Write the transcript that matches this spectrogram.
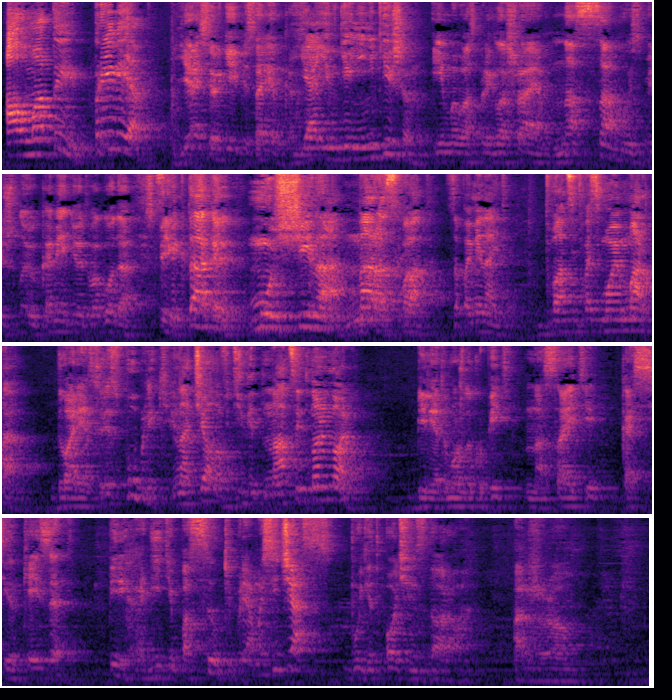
Алматы, привет! Я Сергей Писаренко. Я Евгений Никишин. И мы вас приглашаем на самую смешную комедию этого года Спектакль «Мужчина на расхват». Запоминайте, 28 марта, Дворец Республики. начало в 19.00. Билеты можно купить на сайте Кассир КЗ. Переходите по ссылке прямо сейчас. Будет очень здорово. Поржем.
